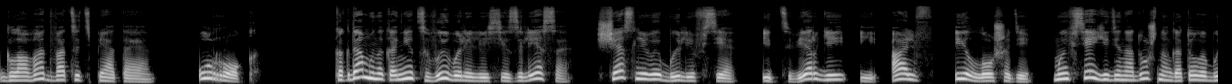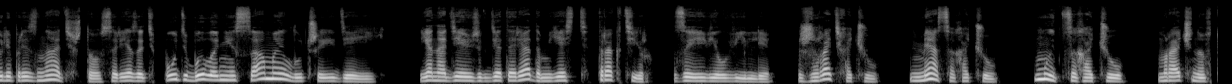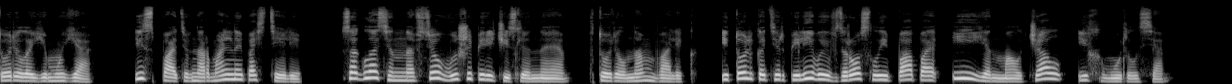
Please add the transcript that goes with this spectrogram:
Глава 25. Урок. Когда мы наконец вывалились из леса, счастливы были все: и цверги, и альф, и лошади. Мы все единодушно готовы были признать, что срезать путь было не самой лучшей идеей. Я надеюсь, где-то рядом есть трактир, заявил Вилли. Жрать хочу, мясо хочу, мыться хочу, мрачно вторила ему я. И спать в нормальной постели. Согласен на все вышеперечисленное, вторил нам Валик. И только терпеливый взрослый папа Иен молчал и хмурился.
